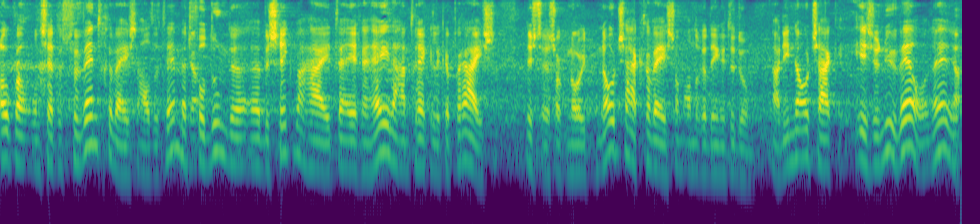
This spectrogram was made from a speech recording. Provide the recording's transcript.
ook wel ontzettend verwend geweest altijd. Hè, met Ja. voldoende eh, beschikbaarheid tegen een hele aantrekkelijke prijs. Dus er is ook nooit noodzaak geweest om andere dingen te doen. Nou, die noodzaak is er nu wel. Hè. Ja.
